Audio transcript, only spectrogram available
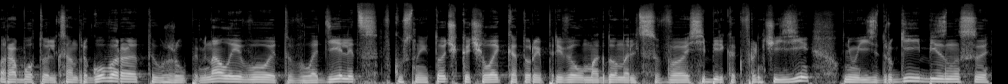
работу Александра Говора. Ты уже упоминала его. Это владелец «Вкусная точка», человек, который привел Макдональдс в Сибирь как франчайзи. У него есть другие бизнесы.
